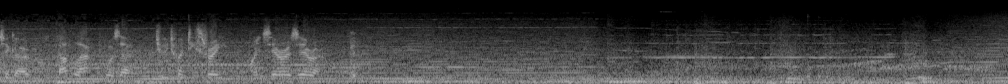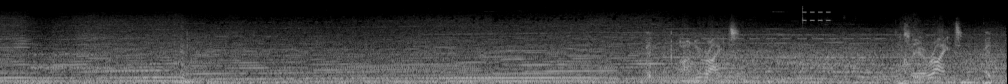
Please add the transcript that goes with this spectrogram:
To go. That lap was a 223.00. On your right. Clear right.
